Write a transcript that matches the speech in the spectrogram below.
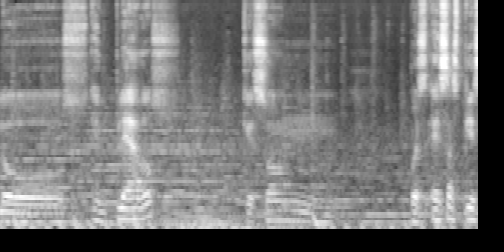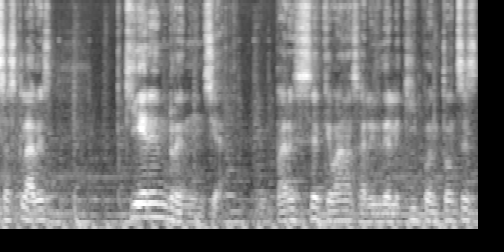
los empleados que son pues esas piezas claves quieren renunciar. Parece ser que van a salir del equipo, entonces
